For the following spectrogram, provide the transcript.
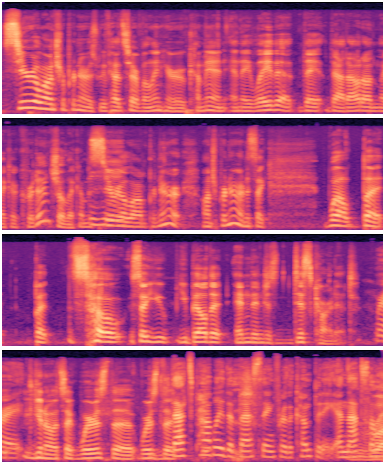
serial entrepreneurs. We've had several in here who come in and they lay that they, that out on like a credential, like I'm a Mm-hmm. serial entrepreneur. Entrepreneur, and it's like, well, but but so so you you build it and then just discard it Right. You know, it's like where's the where's the that's probably the best thing for the company and that's the Right,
